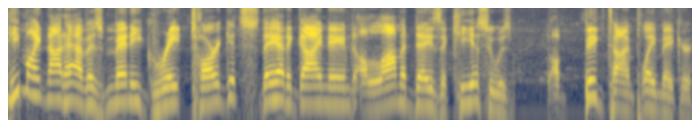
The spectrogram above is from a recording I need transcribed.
He might not have as many great targets. They had a guy named Olamide Zaccheaus who was a big time playmaker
